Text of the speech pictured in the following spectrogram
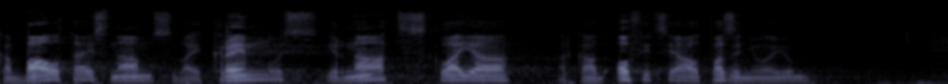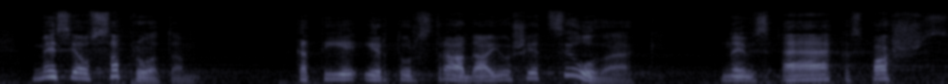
ka Baltais nams vai Kremlis ir nācis klajā ar kādu oficiālu paziņojumu, mēs jau saprotam, ka tie ir tur strādājošie cilvēki, nevis ēkas pašas,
